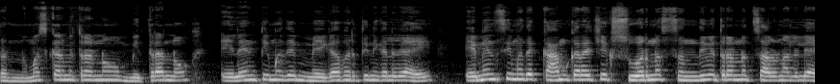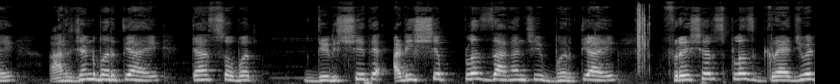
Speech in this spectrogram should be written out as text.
तर नमस्कार मित्रांनो मित्रांनो एल एन टीमध्ये मेगा भरती निघालेली आहे. एम एन सीमध्ये काम करायची एक सुवर्ण संधी मित्रांनो चालून आलेली आहे. अर्जंट भरती आहे. त्याचसोबत दीडशे ते अडीचशे प्लस जागांची भरती आहे. Freshers plus graduate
